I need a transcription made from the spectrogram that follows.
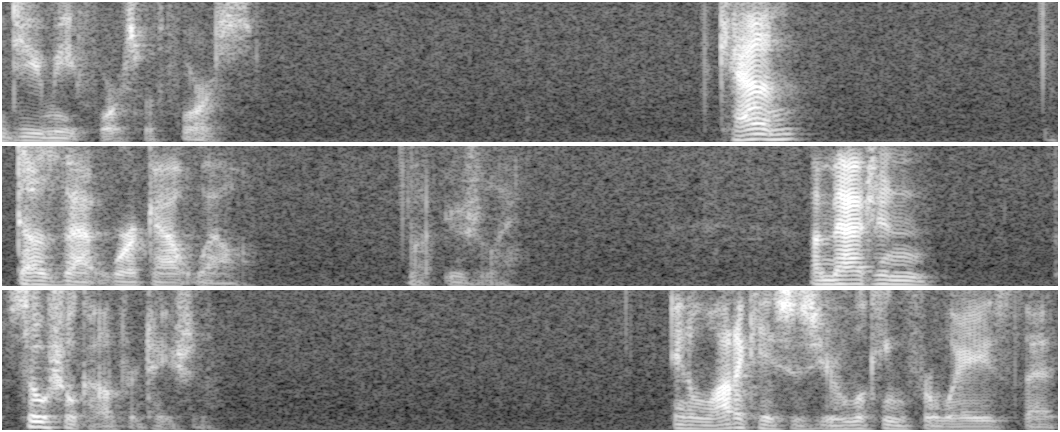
do you meet force with force? Can. Does that work out well? Not usually. Imagine social confrontation. In a lot of cases, you're looking for ways that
